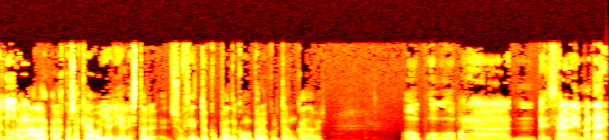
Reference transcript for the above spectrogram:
autocontrol. a la- a las cosas que hago y, y al estar suficiente ocupado como para ocultar un cadáver. O, o como para pensar en matar.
